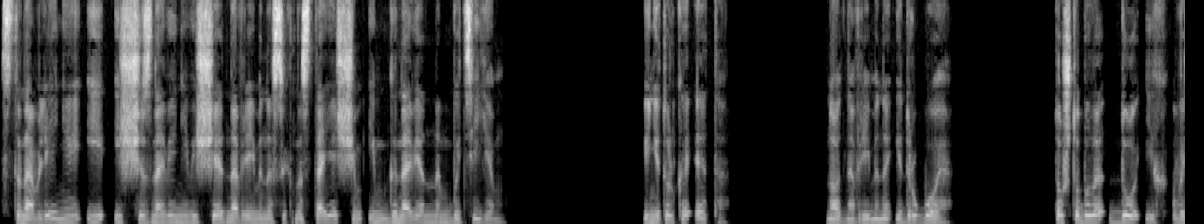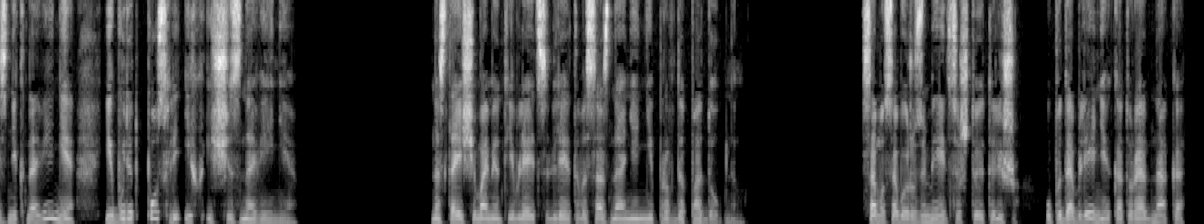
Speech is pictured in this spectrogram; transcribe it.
становление и исчезновение вещей одновременно с их настоящим и мгновенным бытием. И не только это, но одновременно и другое. То, что было до их возникновения и будет после их исчезновения. Настоящий момент является для этого сознания неправдоподобным. Само собой разумеется, что это лишь уподобление, которое, однако,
